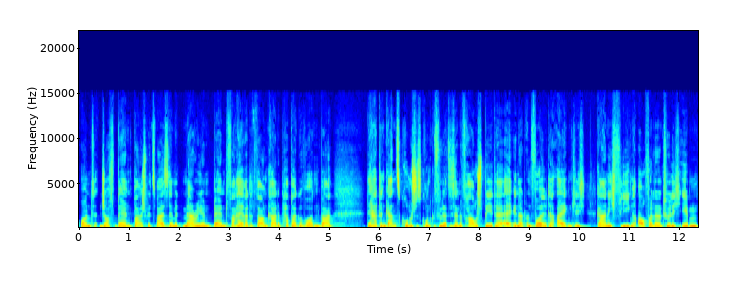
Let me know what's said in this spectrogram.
Und Geoff Band beispielsweise, der mit Marion Band verheiratet war und gerade Papa geworden war, der hatte ein ganz komisches Grundgefühl, hat sich seine Frau später erinnert und wollte eigentlich gar nicht fliegen, auch weil er natürlich eben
